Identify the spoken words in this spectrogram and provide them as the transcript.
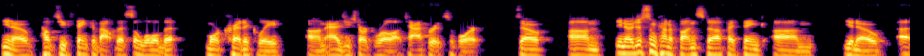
you know, helps you think about this a little bit more critically, um, as you start to roll out Taproot support. So, um, you know, just some kind of fun stuff. I think, um, you know, uh,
